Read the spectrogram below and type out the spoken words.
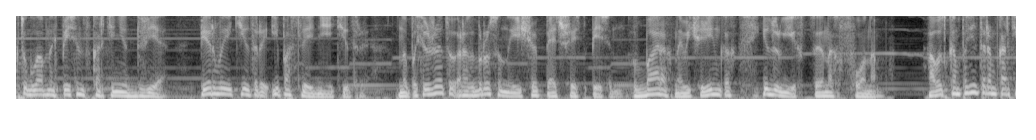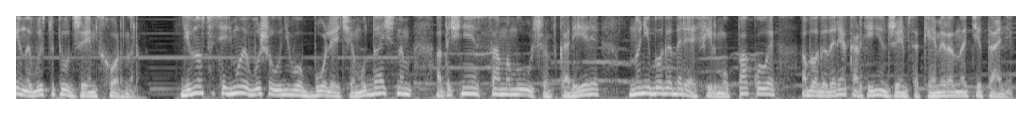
Факту главных песен в картине две. Первые титры и последние титры. Но по сюжету разбросаны еще 5-6 песен. В барах, на вечеринках и других сценах фоном. А вот композитором картины выступил Джеймс Хорнер. 97-й вышел у него более чем удачным, а точнее самым лучшим в карьере, но не благодаря фильму Пакулы, а благодаря картине Джеймса Кэмерона «Титаник».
